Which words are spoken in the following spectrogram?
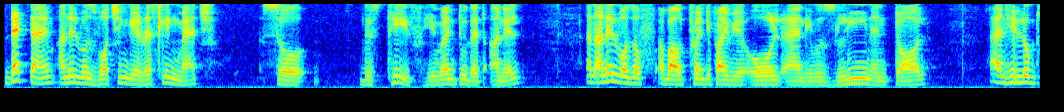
that time Anil was watching a wrestling match. So this thief he went to that Anil. And Anil was of about 25 year old and he was lean and tall. And he looked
